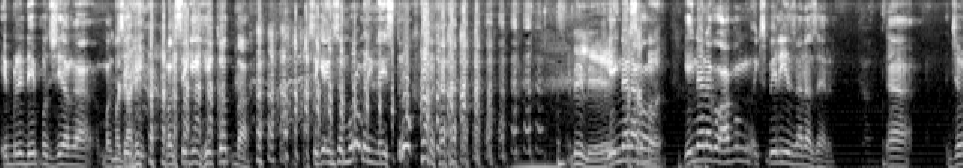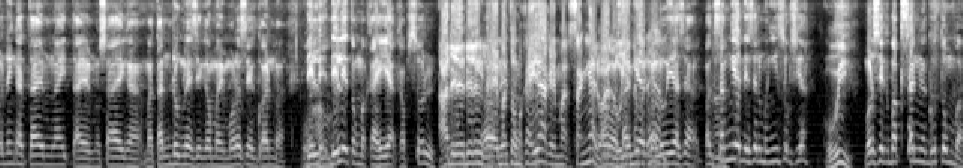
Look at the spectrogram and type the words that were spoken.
everyday pod siya nga magsige magsigig hikot ba. Sige ang sumuro man na stroke. Dili. Gingnan ako. Gingnan ako akong experience na na sir. Nga during a time night time usahay nga matandog na siya gamay mura siya kuan ba. Dili dili tong makahiya kapsul. Ah, dili, dili. Oh, Dahil man dito. to makahiya kay ma- sangyan. Oh, Oh, luya na sangyan, pa yan. maluya siya. Pag Ah. sangyan, di sila mangisog siya. Uy. Mura siya baksan nga gutom ba.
